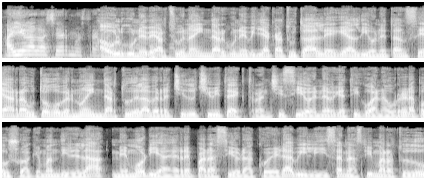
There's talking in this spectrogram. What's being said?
ha llegado a ser nuestra... Aulgune behartzuena indargune bilakatuta legealdi honetan zehar autogobernua indartu dela berretsi du txibitek, trantsizio energetikoan aurrera pausuak eman direla, memoria erreparaziorako erabili izan azpimarratu du,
